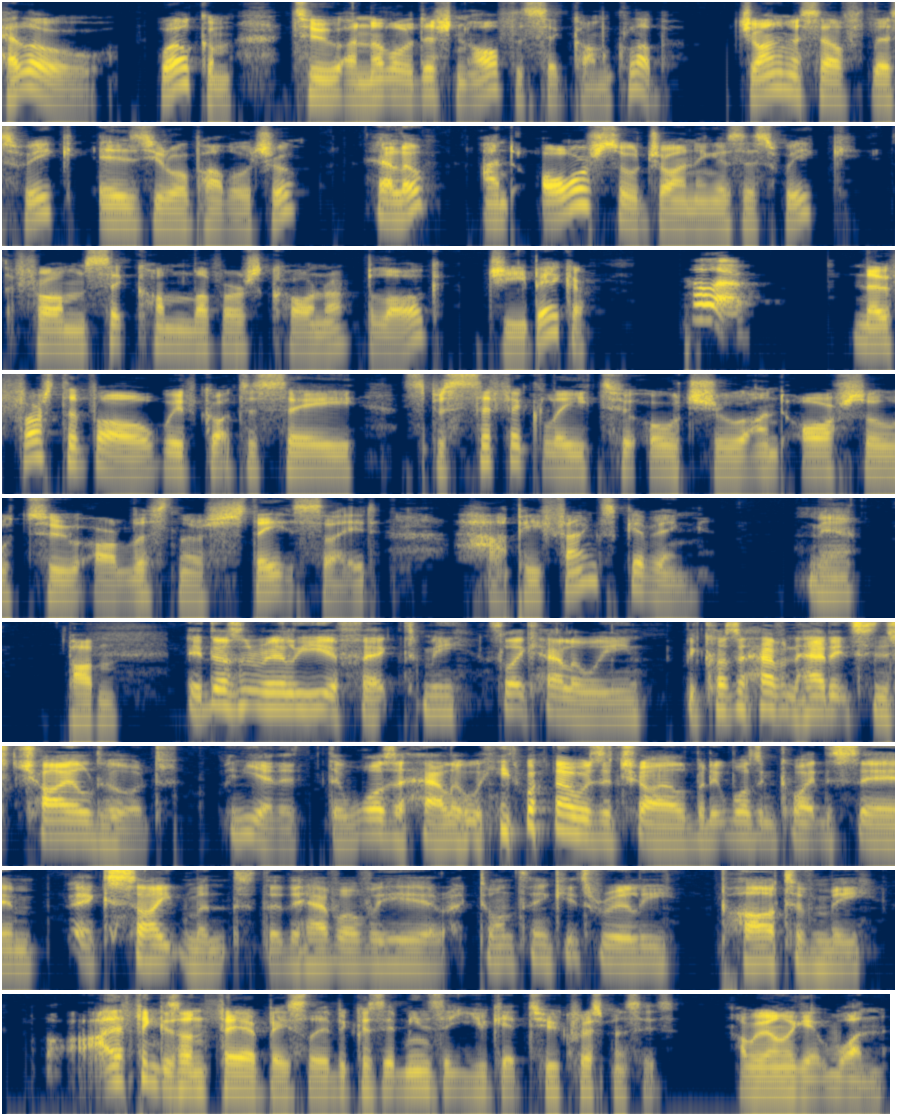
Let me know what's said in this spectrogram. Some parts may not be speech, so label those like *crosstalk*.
Hello, welcome to another edition of the Sitcom Club. Joining myself this week is Euro Pablo Cho, Hello. and also joining us this week from Sitcom Lovers Corner blog, Gee Baker. Hello. Now, first of all, we've got to say specifically to Ocho and also to our listeners stateside, Happy Thanksgiving. Yeah. Pardon? It doesn't really affect me. It's like Halloween. Because I haven't had it since childhood. Yeah, there, there was a Halloween *laughs* when I was a child, but it wasn't quite the same excitement that they have over here. I don't think it's really part of me. I think it's unfair, basically, because it means that you get two Christmases and we only get one.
